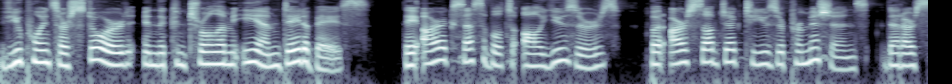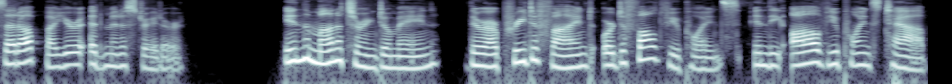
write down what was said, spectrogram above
Viewpoints are stored in the Control-M EM database. They are accessible to all users, but are subject to user permissions that are set up by your administrator. In the monitoring domain, there are predefined or default viewpoints in the All Viewpoints tab.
